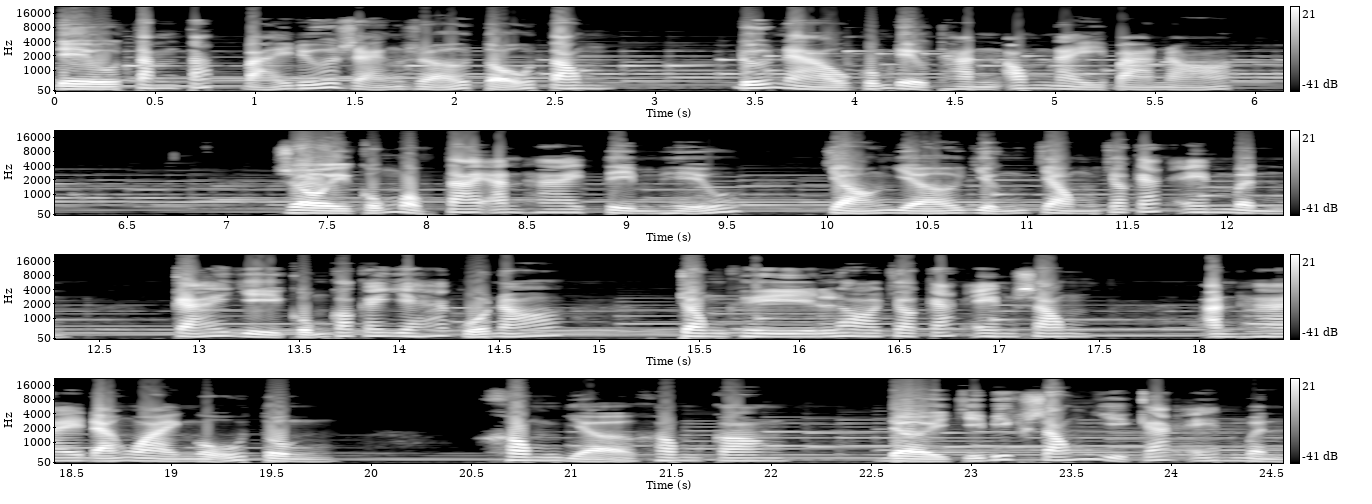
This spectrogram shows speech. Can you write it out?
đều tâm tấp bãi đứa rạng rỡ tổ tông. Đứa nào cũng đều thành ông này bà nọ. Rồi cũng một tay anh hai tìm hiểu, chọn vợ dựng chồng cho các em mình. Cái gì cũng có cái giá của nó. Trong khi lo cho các em xong, anh hai đã ngoài ngủ tuần. Không vợ, không con, đời chỉ biết sống vì các em mình.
